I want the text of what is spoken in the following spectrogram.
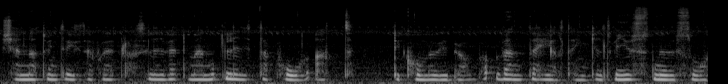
känner att du inte riktigt är på rätt plats i livet men lita på att det kommer bli bra. Vänta helt enkelt. För just nu så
